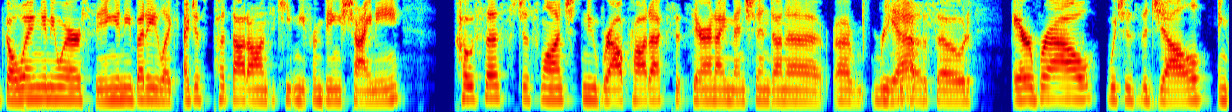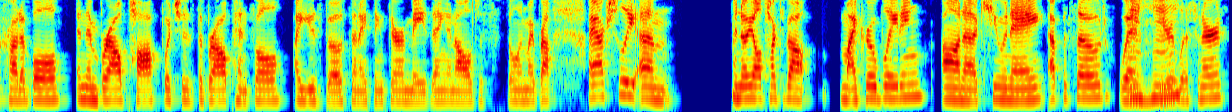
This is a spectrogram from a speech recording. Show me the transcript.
going anywhere or seeing anybody, like, I just put that on to keep me from being shiny. Kosas just launched new brow products that Sarah and I mentioned on a, a recent Yes. episode. Air Brow, which is the gel, incredible. And then Brow Pop, which is the brow pencil. I use both and I think they're amazing and I'll just fill in my brow. I actually, um, I know y'all talked about microblading on a Q&A episode with Mhm. your listeners.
